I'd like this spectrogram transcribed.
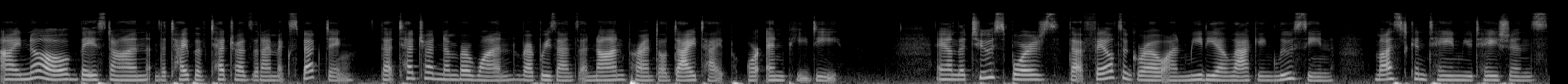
I know based on the type of tetrads that I'm expecting that tetrad number 1 represents a non-parental ditype or NPD. And the two spores that fail to grow on media lacking leucine must contain mutations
